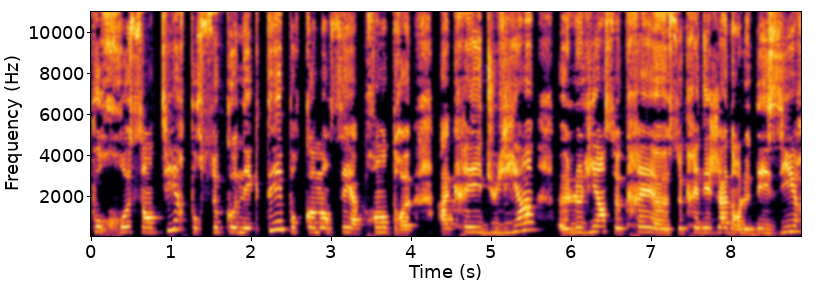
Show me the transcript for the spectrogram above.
pour ressentir, pour se connecter, pour commencer à prendre, à créer du lien. Euh, le lien se crée, euh, se crée déjà dans le désir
